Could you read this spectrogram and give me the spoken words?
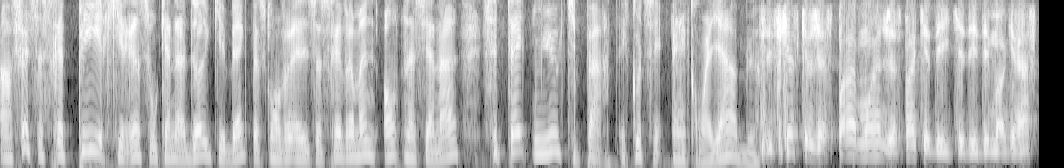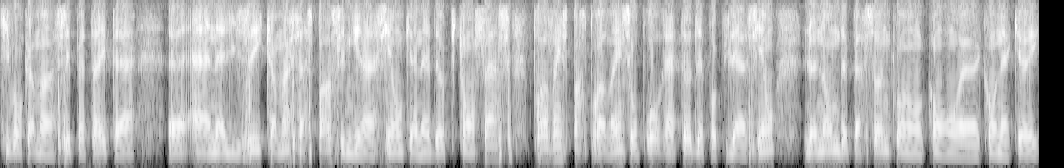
en fait, ce serait pire qu'ils restent au Canada, le Québec, parce qu'on ce serait vraiment une honte nationale. C'est peut-être mieux qu'ils partent. Écoute, c'est incroyable. Qu'est-ce que j'espère, moi? J'espère qu'il y, a des démographes qui vont commencer peut-être à, euh, analyser comment ça se passe l'immigration au Canada, puis qu'on fasse province par province, au prorata de la population, le nombre de personnes qu'on euh, accueille.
